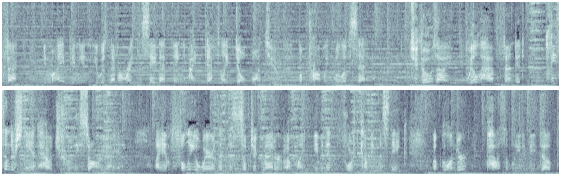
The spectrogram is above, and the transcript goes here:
fact, in my opinion, it was never right to say that thing I definitely don't want to, but probably will have said. To those I will have offended, please understand how truly sorry I am. I am fully aware that the subject matter of my imminent forthcoming mistake, a blunder possibly to be dubbed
